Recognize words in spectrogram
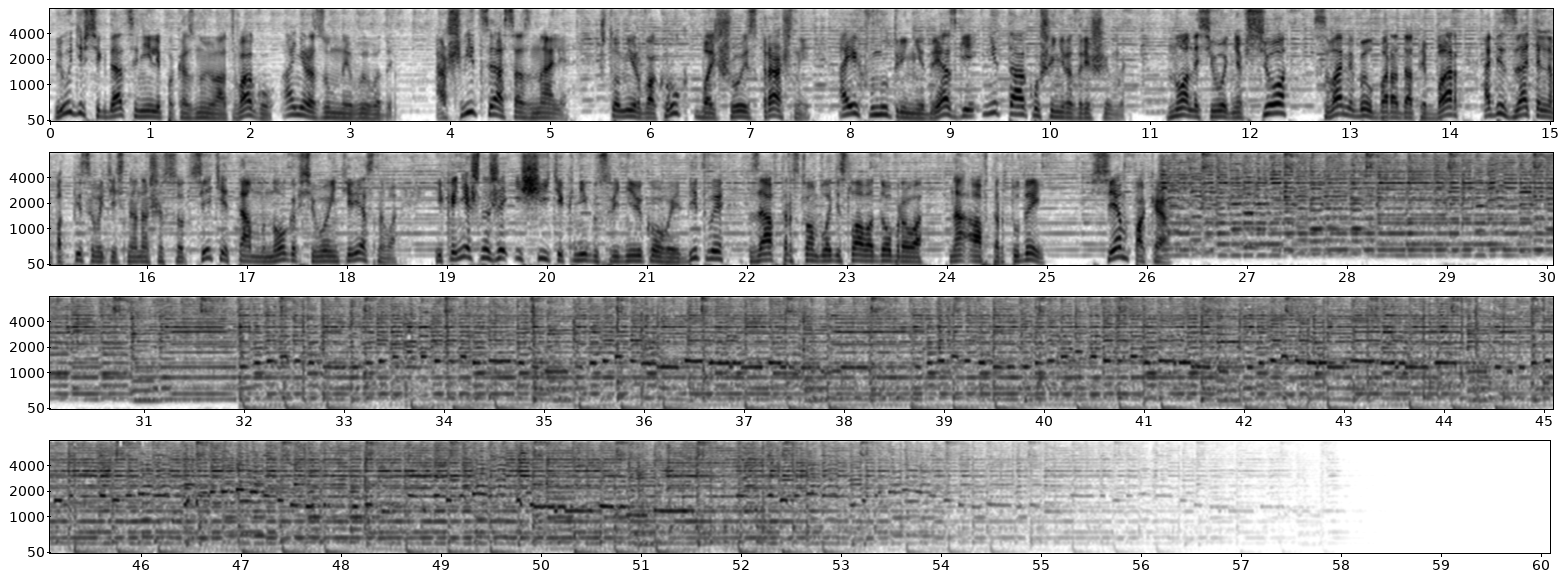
Люди всегда ценили показную отвагу, а не разумные выводы. А швейцы осознали, что мир вокруг большой и страшный, а их внутренние дрязги не так уж и неразрешимы. Ну а на сегодня все. С вами был Бородатый Барт. Обязательно подписывайтесь на наши соцсети, там много всего интересного. И, конечно же, ищите книгу «Средневековые битвы» за авторством Владислава Доброго на Автор Today. Всем пока!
